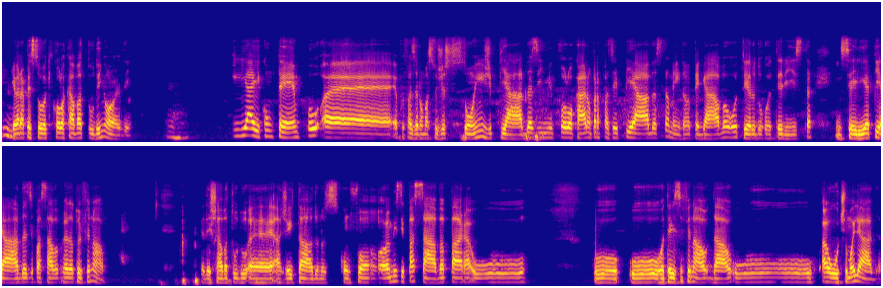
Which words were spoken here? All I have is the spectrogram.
Uhum. Eu era a pessoa que colocava tudo em ordem. Uhum. E aí, com o tempo, é, eu fui fazendo umas sugestões de piadas e me colocaram para fazer piadas também. Então, eu pegava o roteiro do roteirista, inseria piadas e passava para o redator final. Eu deixava tudo é, ajeitado nos conformes e passava para o, o, o roteirista final dar o, a última olhada.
